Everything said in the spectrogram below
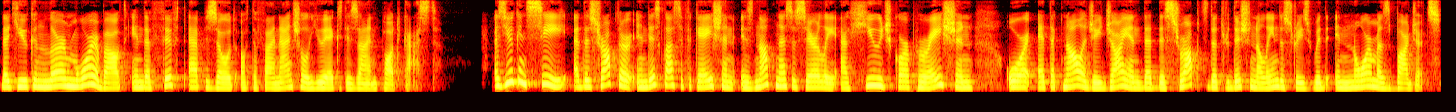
that you can learn more about in the fifth episode of the Financial UX Design podcast. As you can see, a disruptor in this classification is not necessarily a huge corporation or a technology giant that disrupts the traditional industries with enormous budgets.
